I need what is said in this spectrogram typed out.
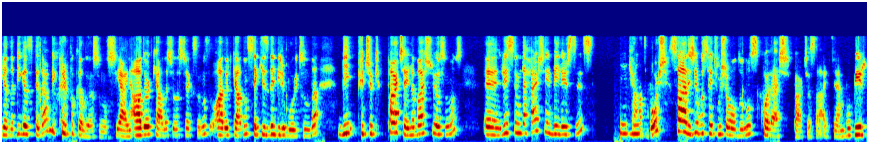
ya da bir gazeteden bir kırpık alıyorsunuz. Yani A4 kağıda çalışacaksanız o A4 kağıdın 8'de biri boyutunda bir küçük parçayla başlıyorsunuz. E, resimde her şey belirsiz Kağıt boş. Sadece bu seçmiş olduğunuz kolaj parçası ait. Yani bu bir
